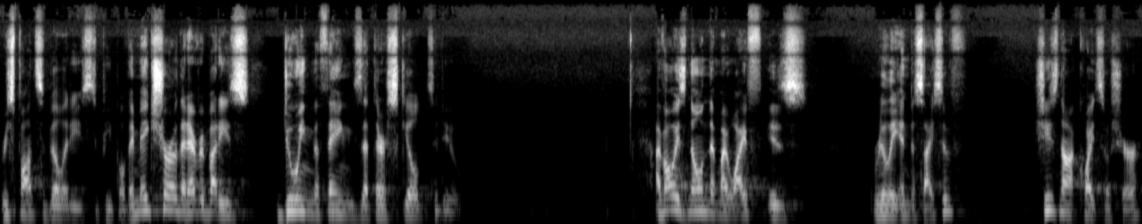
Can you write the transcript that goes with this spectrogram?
responsibilities to people. They make sure that everybody's doing the things that they're skilled to do. I've always known that my wife is really indecisive. She's not quite so sure.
